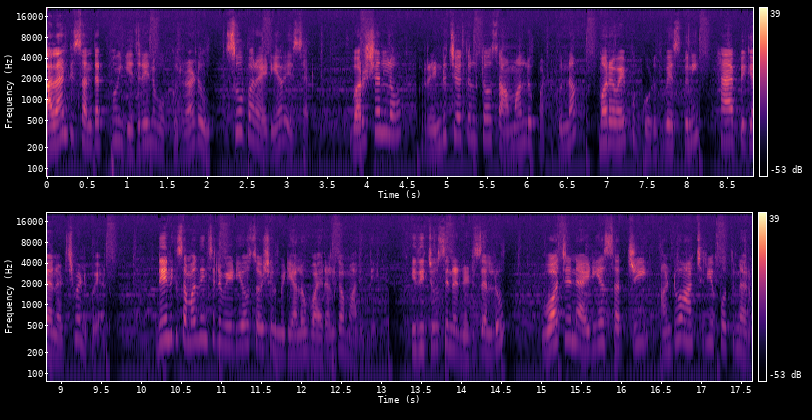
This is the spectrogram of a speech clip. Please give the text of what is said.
అలాంటి సందర్భం ఎదురైన ఓ కుర్రాడు సూపర్ ఐడియా వేశాడు. వర్షంలో రెండు చేతులతో సామాన్లు పట్టుకున్నా మరోవైపు గొడుగు వేసుకుని హ్యాపీగా నడిచి వెళ్ళిపోయాడు. దీనికి సంబంధించిన వీడియో సోషల్ మీడియాలో వైరల్గా మారింది. ఇది చూసిన నెటిజన్లు వాట్ అన్ ఐడియా సర్జీ అంటూ ఆశ్చర్యపోతున్నారు.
